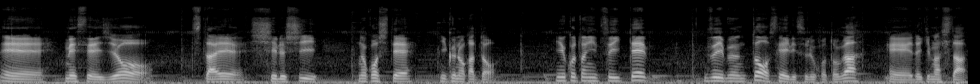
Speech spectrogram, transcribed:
えー、メッセージを伝え印残していくのかということについて随分と整理することが、えー、できました。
